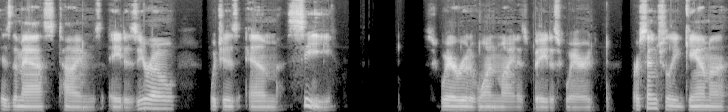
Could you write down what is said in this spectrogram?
is the mass times eta zero, which is mc square root of 1 minus beta squared, or essentially gamma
